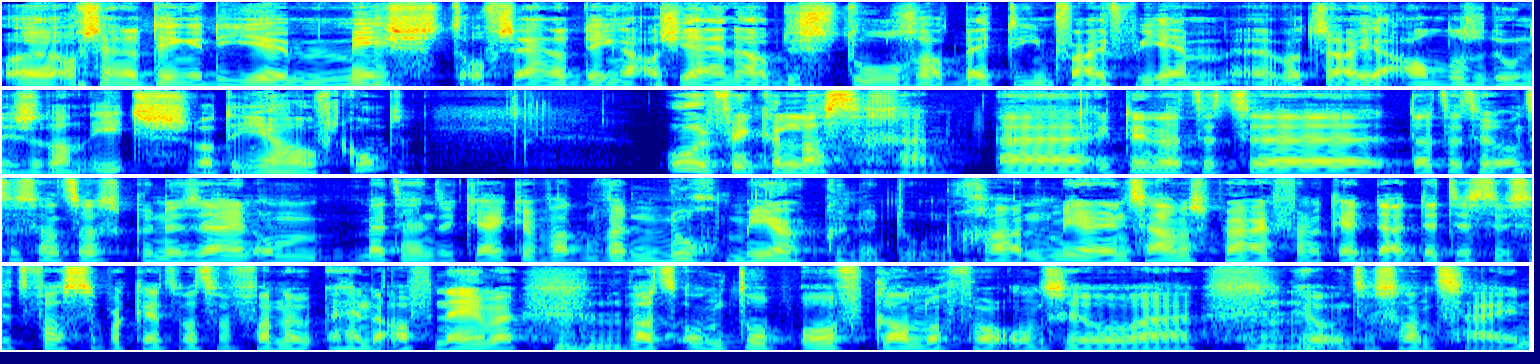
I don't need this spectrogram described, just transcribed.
Eh, of zijn er dingen die je mist? Of zijn er dingen, als jij nou op de stoel zat bij Team 5PM, eh, wat zou je anders doen? Is er dan iets wat in je hoofd komt? Oeh, dat vind ik een lastige. Eh, ik denk dat het, eh, dat het heel interessant zou kunnen zijn om met hen te kijken wat we nog meer kunnen doen. Gewoon meer in samenspraak van oké, nou, dit is dus het vaste pakket wat we van hen afnemen. Wat on top of kan nog voor ons heel, eh, heel interessant zijn.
